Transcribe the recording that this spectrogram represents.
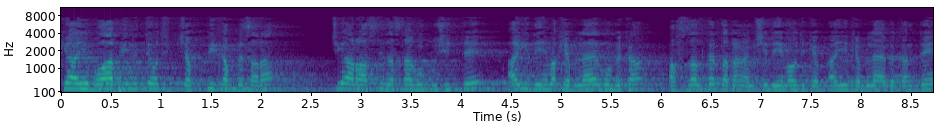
کیا یہ بوا پینتے ہوتی چپی کپے سرا چیا راستی دستاگون دستاگو تے آئی دیما کبلائے گون بکا؟ افضل تر طبعا ہمیشہ دیما وتی کب کبلائے بکن تے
